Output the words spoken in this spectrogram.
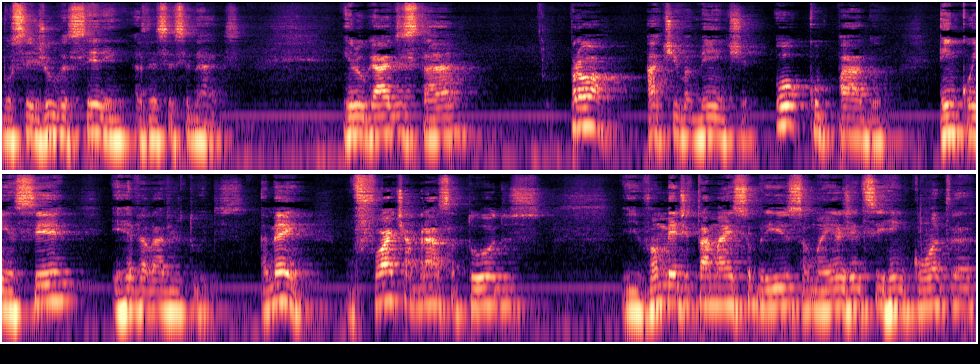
você julga serem as necessidades, em lugar de estar proativamente ocupado em conhecer e revelar virtudes. Amém? Um forte abraço a todos e vamos meditar mais sobre isso. Amanhã a gente se reencontra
